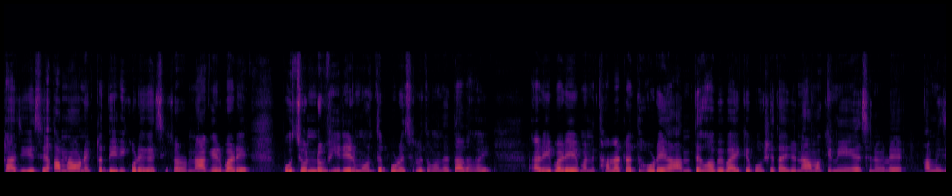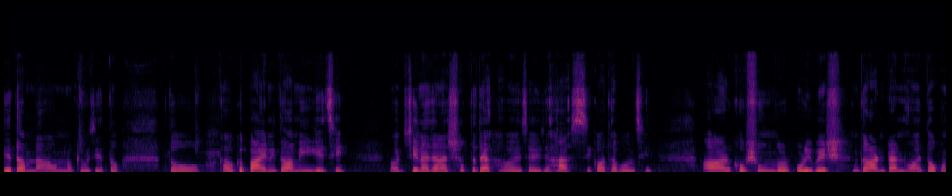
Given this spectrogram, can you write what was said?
সাজিয়েছে। আমরা অনেকটা দেরি করে গেছি, কারণ আগের বারে প্রচণ্ড ভিড়ের মধ্যে পড়েছিল তোমাদের দাদাভাই। আর এবারে মানে থালাটা ধরে আনতে হবে বাইকে বসে, তাই জন্য আমাকে নিয়ে গেছে নইলে আমি যেতাম না, অন্য কেউ যেত। তো কাউকে পাইনি, তো আমিই গেছি। চেনা জানার সাথে দেখা হয়েছে ওই যে হাসছি, কথা বলছি। আর খুব সুন্দর পরিবেশ গান টান হয়, তখন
